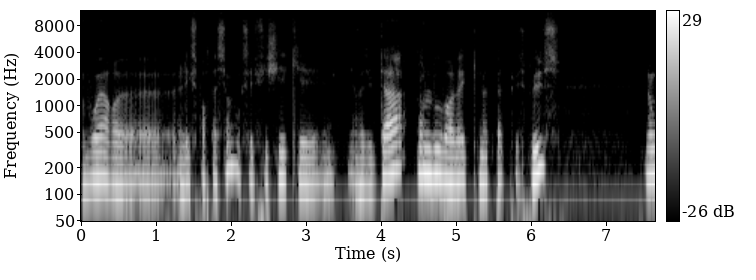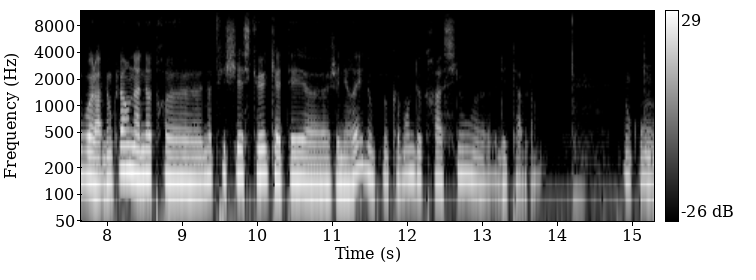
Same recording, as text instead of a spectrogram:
voir euh, l'exportation, donc c'est le fichier qui est résultat. On l'ouvre avec Notepad++. Donc voilà, donc là on a notre, euh, notre fichier SQL qui a été euh, généré, donc nos commandes de création des tables. Donc on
